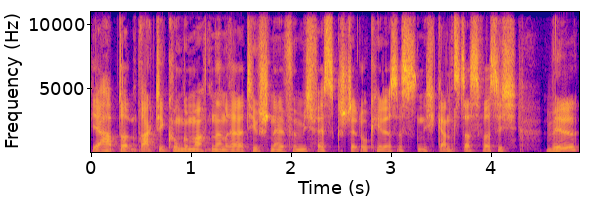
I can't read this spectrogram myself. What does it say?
ja, habe dort ein Praktikum gemacht und dann relativ schnell für mich festgestellt, okay, das ist nicht ganz das, was ich will.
